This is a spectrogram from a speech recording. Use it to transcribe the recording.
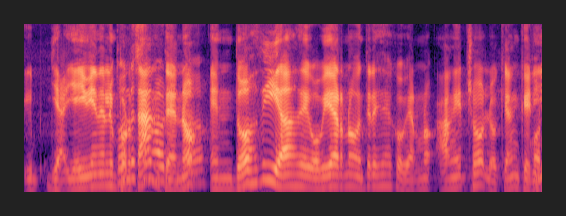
y, ahí viene lo ¿Dónde están importante, ¿no? En dos días de gobierno, en tres días de gobierno, han hecho lo que han querido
